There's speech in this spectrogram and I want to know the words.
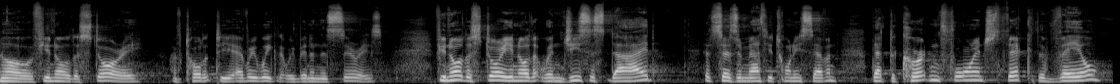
No, if you know the story, I've told it to you every week that we've been in this series. If you know the story, you know that when Jesus died, it says in Matthew 27 that the curtain, four inch thick, the veil,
